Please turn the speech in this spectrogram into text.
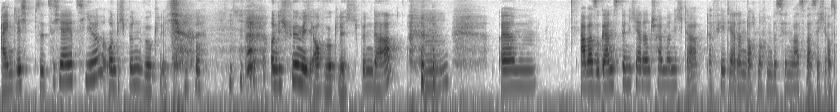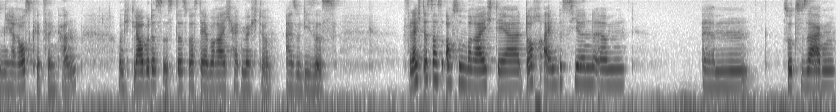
Eigentlich sitze ich ja jetzt hier und ich bin wirklich. und ich fühle mich auch wirklich. Ich bin da. Mhm. ähm, aber so ganz bin ich ja dann scheinbar nicht da. Da fehlt ja dann doch noch ein bisschen was, was ich aus mir herauskitzeln kann. Und ich glaube, das ist das, was der Bereich halt möchte. Also dieses vielleicht ist das auch so ein Bereich, der doch ein bisschen ähm, ähm, sozusagen,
